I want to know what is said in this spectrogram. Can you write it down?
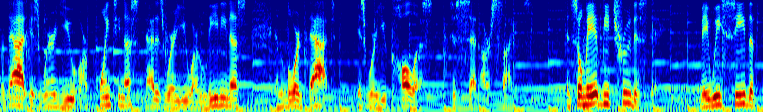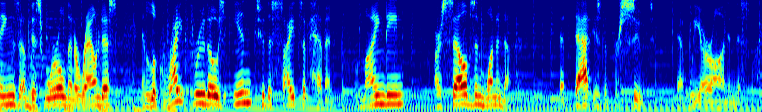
For that is where you are pointing us, that is where you are leading us, and Lord, that is where you call us to set our sights. And so may it be true this day. May we see the things of this world and around us and look right through those into the sights of heaven, reminding ourselves and one another that that is the pursuit that we are on in this life.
